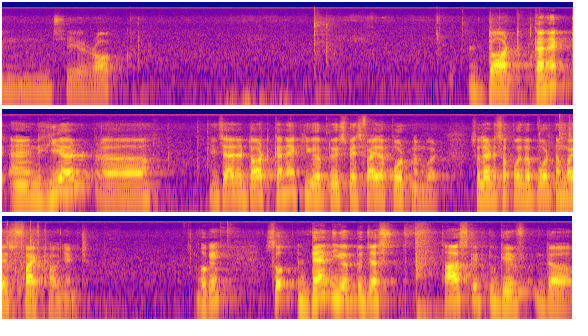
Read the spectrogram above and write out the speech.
ngrok dot connect. And here uh, inside the dot connect you have to specify the port number. So let us suppose the port number is 5000 okay? So then you have to just ask it to give the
